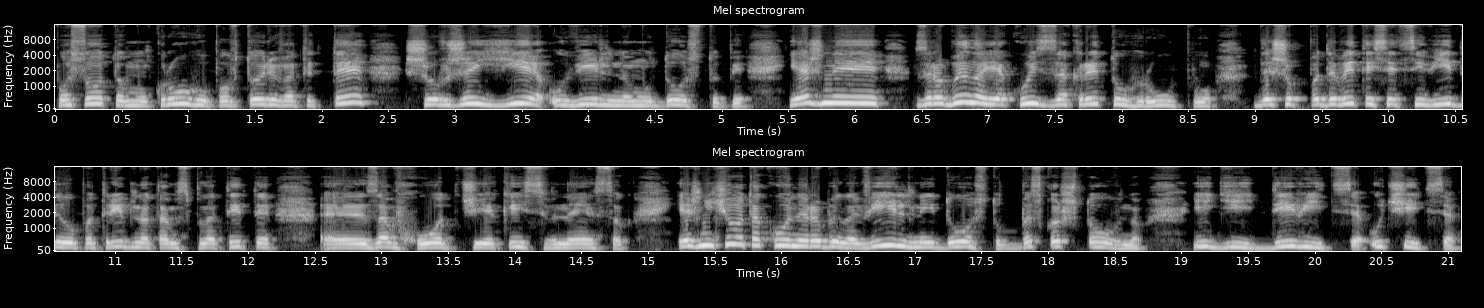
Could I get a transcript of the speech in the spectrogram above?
по сотому кругу повторювати те, що вже є у вільному доступі. Я ж не зробила якусь закриту групу, де щоб подивитися ці відео, потрібно там сплатити е, за вход чи якийсь внесок. Я ж нічого такого не робила. Вільний доступ, безкоштовно. Ідіть, дивіться, учіться.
